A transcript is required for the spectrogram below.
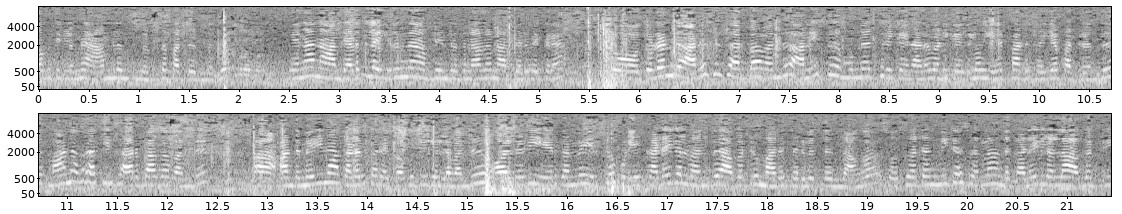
பகுதிகளுமே ஆம்புலன்ஸ் நிறுத்தப்பட்டிருந்தது ஏன்னா நான் அந்த இடத்துல இருந்தேன் அப்படின்றதுனால நான் தெரிவிக்கிறேன். ஸோ தொடர்ந்து அரசு சார்பாக வந்து அனைத்து முன்னெச்சரிக்கை நடவடிக்கைகளும் ஏற்பாடு செய்யப்பட்டிருந்து மாநகராட்சி சார்பாக வந்து அந்த மெரினா கடற்கரை பகுதிகளில் வந்து ஆல்ரெடி ஏற்கனவே இருக்கக்கூடிய கடைகள் வந்து அகற்றுமாறு தெரிவித்திருந்தாங்க. ஸோ சர்டன் மீட்டர்ஸ் எல்லாம் அந்த கடைகள் எல்லாம் அகற்றி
